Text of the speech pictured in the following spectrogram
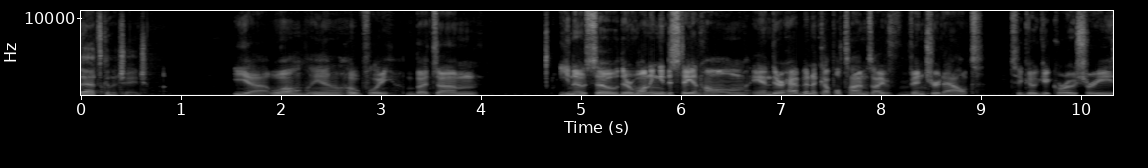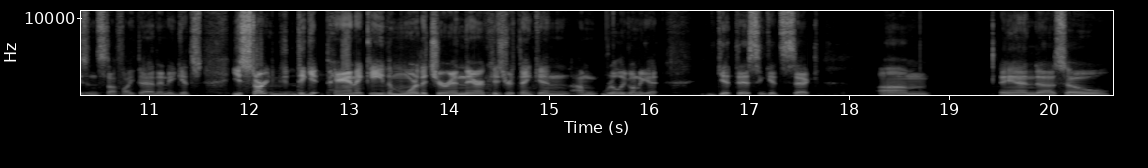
That's going to change. Yeah, well, you know, hopefully, but um, you know, so they're wanting you to stay at home, and there have been a couple times I've ventured out to go get groceries and stuff like that, and it gets you start to get panicky the more that you're in there because you're thinking I'm really going to get get this and get sick, um, and uh, so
